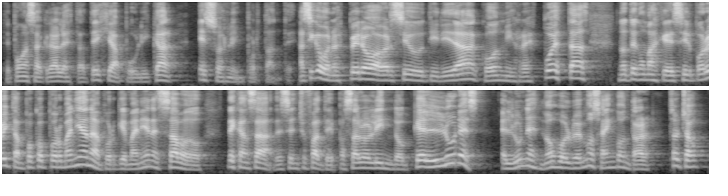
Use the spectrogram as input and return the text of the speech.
te pongas a crear la estrategia, a publicar. Eso es lo importante. Así que bueno, espero haber sido de utilidad con mis respuestas. No tengo más que decir por hoy, tampoco por mañana, porque mañana es sábado. Descansa, desenchufate, pasalo lindo. Que el lunes, el lunes nos volvemos a encontrar. Chao, chao.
